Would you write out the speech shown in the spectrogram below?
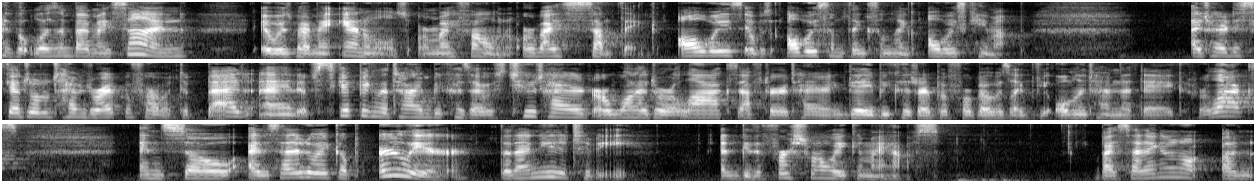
if it wasn't by my son, it was by my animals or my phone or by something. Always, it was always something, something always came up. I tried to schedule a time to write before I went to bed, and I ended up skipping the time because I was too tired or wanted to relax after a tiring day because right before bed was like the only time that day I could relax. And so I decided to wake up earlier than I needed to be and be the first one awake in my house. By setting an, an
